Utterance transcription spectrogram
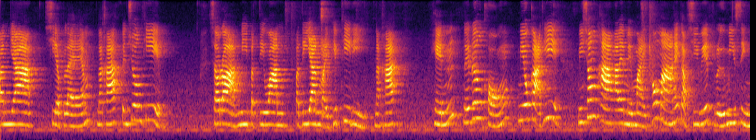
ปัญญาเฉียบแหลมนะคะ เป็นช่วงที่ฉลาดมีปฏิวันปฏิญาณไหวพริบที่ดีนะคะ เห็นในเรื่องของมีโอกาสที่มีช่องทางอะไรใหม่ ๆ เข้ามาให้กับชีวิต หรือมีสิ่งใ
